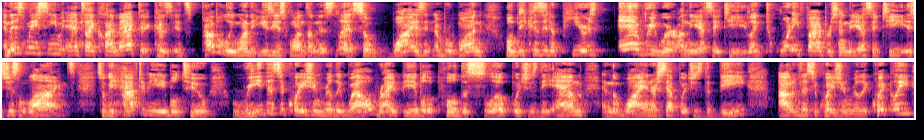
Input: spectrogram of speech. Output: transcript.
And this may seem anticlimactic because it's probably one of the easiest ones on this list. So why is it number one? Well, because it appears everywhere on the SAT. Like 25% of the SAT is just lines. So we have to be able to read this equation really well, right? Be able to pull the slope, which is the m, and the y-intercept, which is the b, out of this equation really quickly.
